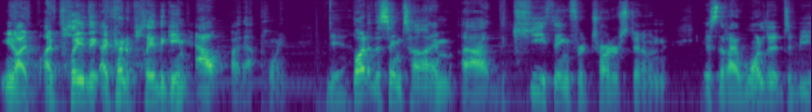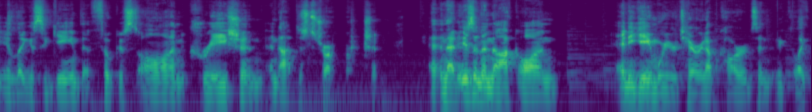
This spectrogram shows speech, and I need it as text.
you know, I've, I've played the, I've kind of played the game out by that point. Yeah. But at the same time, uh, the key thing for Charterstone is that I wanted it to be a legacy game that focused on creation and not destruction. And that isn't a knock on any game where you're tearing up cards and like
